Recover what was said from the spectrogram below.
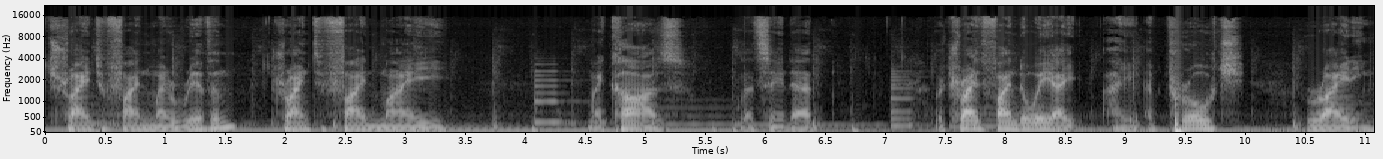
trying to find my rhythm trying to find my my cause let's say that or trying to find the way i i approach writing.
